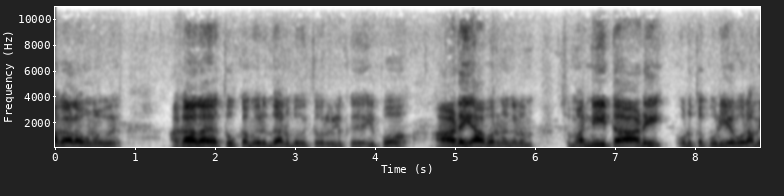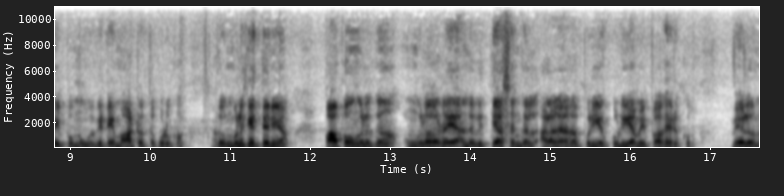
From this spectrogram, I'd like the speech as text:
அகால உணவு அகால தூக்கம் இருந்து அனுபவித்தவர்களுக்கு இப்போது ஆடை ஆபரணங்களும் சும்மா நீட்டாக ஆடை உடுத்தக்கூடிய ஒரு அமைப்பும் உங்ககிட்டே மாற்றத்தை கொடுக்கும். அது உங்களுக்கே தெரியும். பார்ப்பவங்களுக்கும் உங்களுடைய அந்த வித்தியாசங்கள் அழகாக புரியக்கூடிய அமைப்பாக இருக்கும். மேலும்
